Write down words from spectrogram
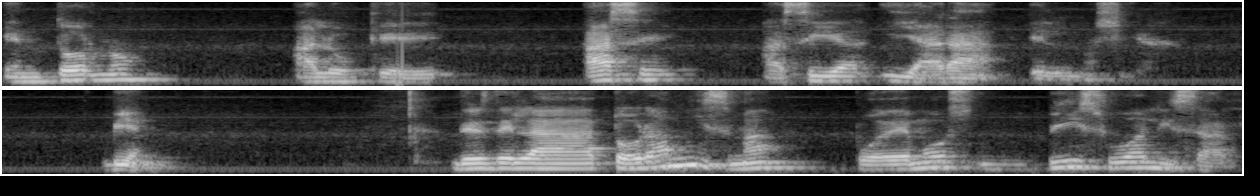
en torno a lo que hace, hacía y hará el Mashiach. Bien, desde la Torah misma podemos visualizar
